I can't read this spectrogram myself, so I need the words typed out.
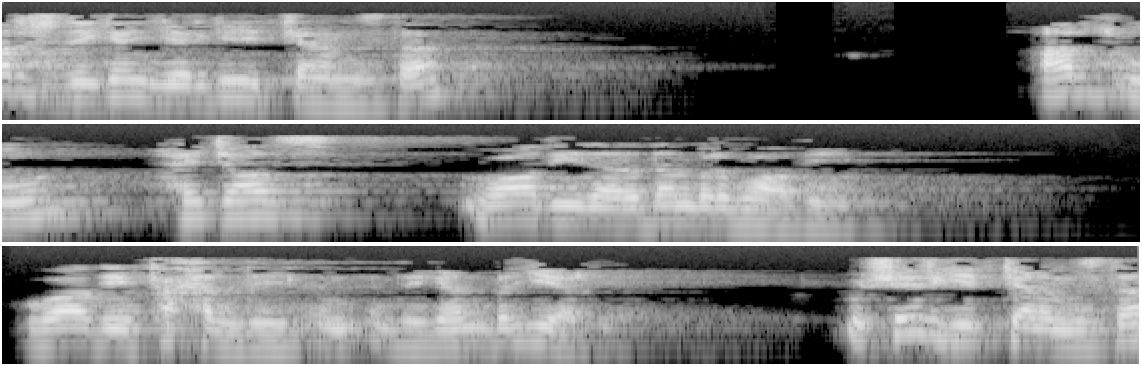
Arj degan yerga yetganimizda arj u hijoz vodiylaridan bir vodiy. Vodiy fahl degan bir yer. O'sha yerga yetganimizda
